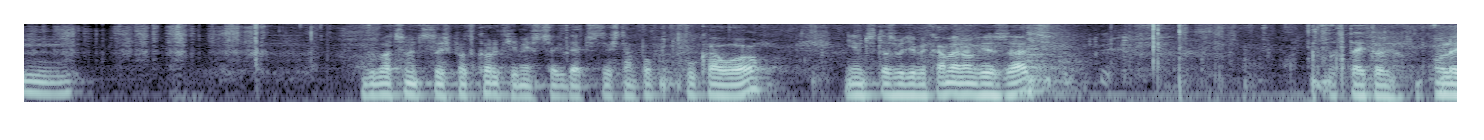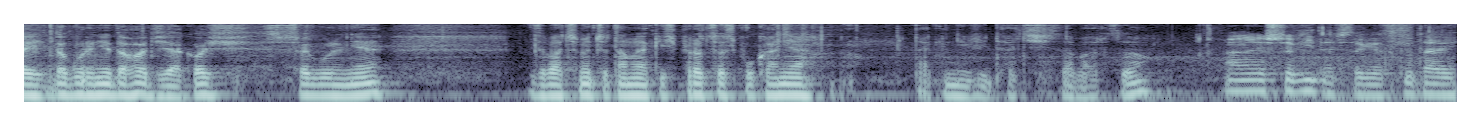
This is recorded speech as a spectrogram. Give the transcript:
Mm. Zobaczymy, czy coś pod korkiem jeszcze widać, czy coś tam popłukało. Nie wiem, czy też będziemy kamerą wjeżdżać. Tutaj to olej do góry nie dochodzi jakoś szczególnie. Zobaczymy, czy tam jakiś proces płukania tak nie widać za bardzo. Ale jeszcze widać, tak jak tutaj.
